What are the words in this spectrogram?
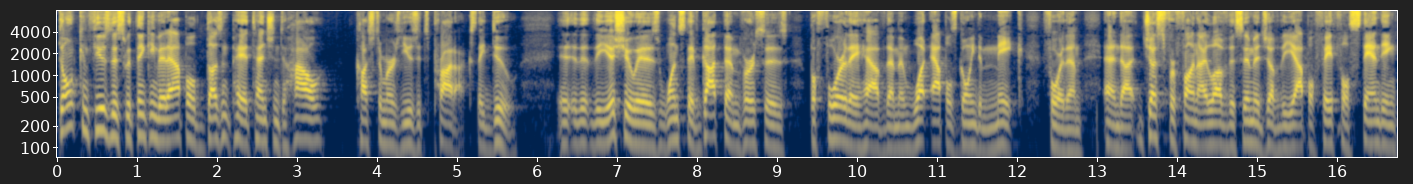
don't confuse this with thinking that Apple doesn't pay attention to how customers use its products. They do. The, the issue is once they've got them versus before they have them and what Apple's going to make for them. And uh, just for fun, I love this image of the Apple faithful standing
